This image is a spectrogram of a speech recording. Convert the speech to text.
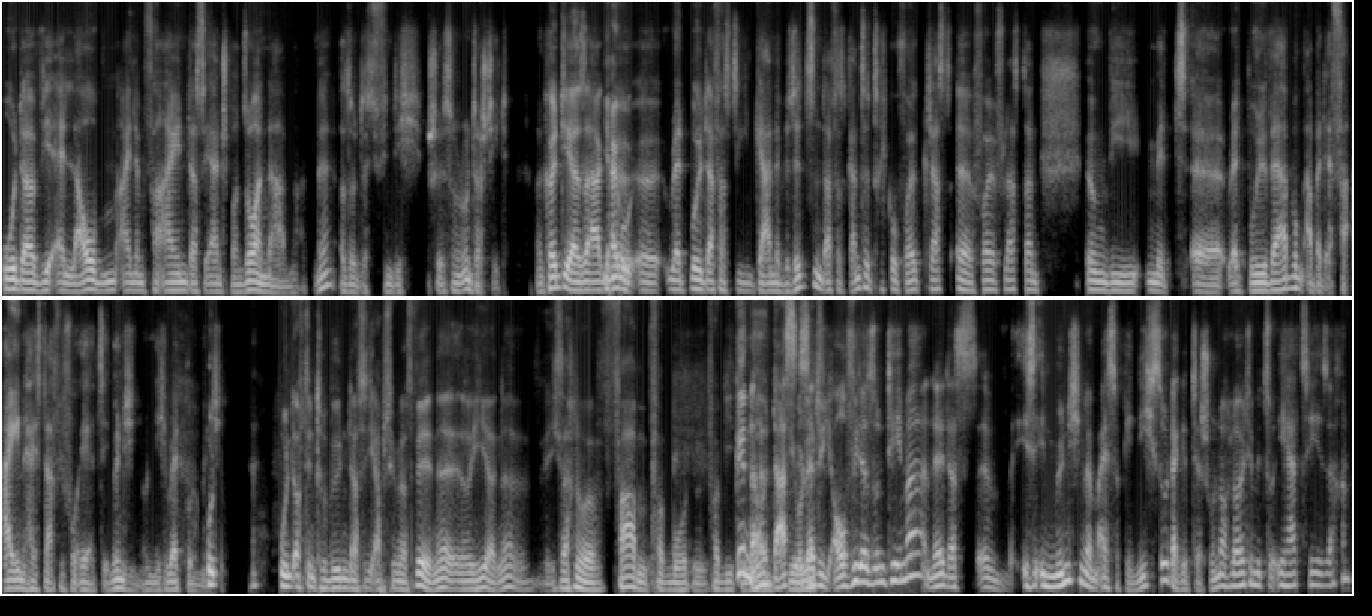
oder wir erlauben einem Verein, dass er einen Sponsorennamen hat. Ne? Also das finde ich schon- ist schon ein Unterschied. Man könnte ja sagen, Ja, gut. äh, Red Bull darf das Ding gerne besitzen, darf das ganze Trikot voll äh, vollpflastern, irgendwie mit äh, Red Bull-Werbung, aber der Verein heißt nach wie vor ERC München und nicht Red Bull München. Und auf den Tribünen darf sich abstimmen, was will. Ne? Also hier, ne? ich sage nur Farben verboten, verbieten. Genau, ne? das ist Violett. natürlich auch wieder so ein Thema. Ne? Das äh, ist in München beim Eishockey nicht so. Da gibt es ja schon noch Leute mit so EHC-Sachen.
